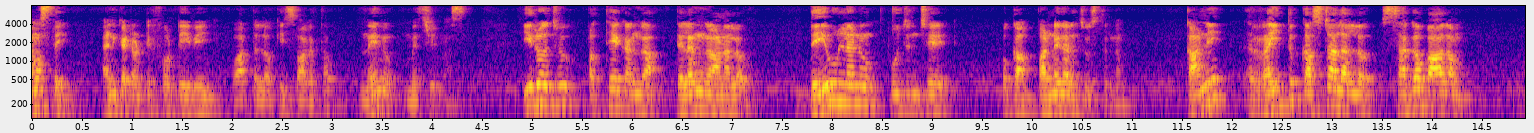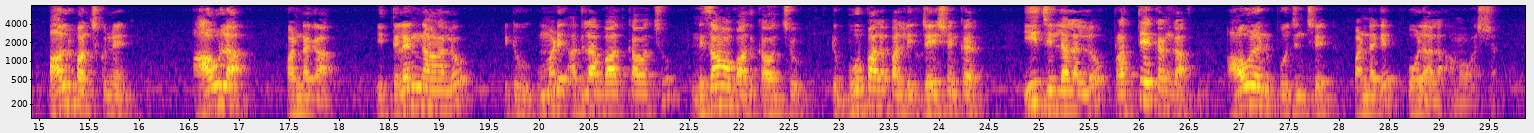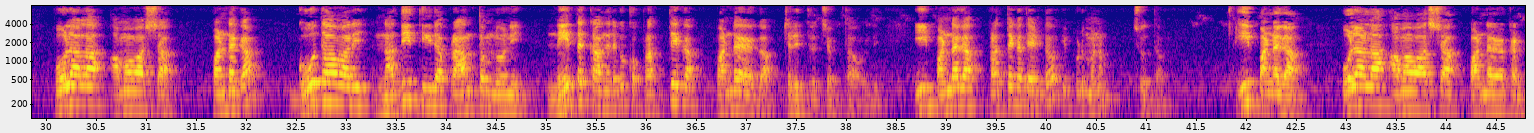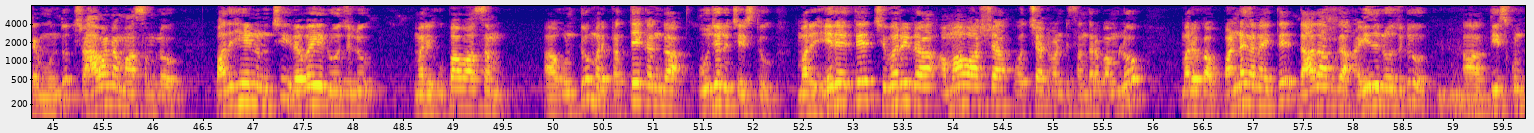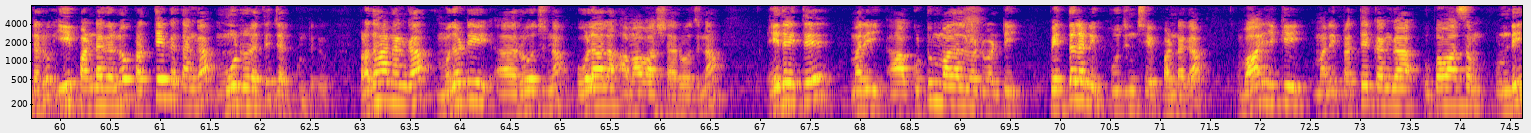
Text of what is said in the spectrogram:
నమస్తే NK twenty four TV వార్తల్లోకి స్వాగతం. నేను మిస్ శ్రీనివాస్. ఈరోజు ప్రత్యేకంగా తెలంగాణలో దేవుళ్ళను పూజించే ఒక పండుగను చూస్తున్నాం. కానీ రైతు కష్టాలలో సగభాగం పాలు పంచుకునే ఆవుల పండగ. ఈ తెలంగాణలో ఇటు ఉమ్మడి ఆదిలాబాద్ కావచ్చు నిజామాబాద్ కావచ్చు ఇటు భూపాలపల్లి జయశంకర్ ఈ జిల్లాలలో ప్రత్యేకంగా ఆవులను పూజించే పండగే పోలాల అమావాస్య. పోలాల అమావాస్య పండగ గోదావరి నదీ తీర ప్రాంతంలోని నేతకాందులకు ఒక ప్రత్యేక పండగగా చరిత్ర చెప్తా ఉంది. ఈ పండగ ప్రత్యేకత ఏంటో ఇప్పుడు మనం చూద్దాం. ఈ పండగ పొలాల అమావాస్య పండగ కంటే ముందు శ్రావణ మాసంలో పదిహేను నుంచి ఇరవై రోజులు మరి ఉపవాసం ఉంటూ మరి ప్రత్యేకంగా పూజలు చేస్తూ మరి ఏదైతే చివరి అమావాస్య వచ్చేటువంటి సందర్భంలో మరొక పండగనైతే దాదాపుగా ఐదు రోజులు తీసుకుంటారు. ఈ పండగలో ప్రత్యేకతంగా మూడు రోజులు అయితే జరుపుకుంటారు. ప్రధానంగా మొదటి రోజున పోలాల అమావాస్య రోజున ఏదైతే మరి ఆ కుటుంబాలలో ఉన్నటువంటి పెద్దలని పూజించే పండగ వారికి మరి ప్రత్యేకంగా ఉపవాసం ఉండి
